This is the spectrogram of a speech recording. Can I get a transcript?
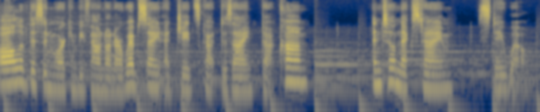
All of this and more can be found on our website at jadescottdesign.com. Until next time, stay well.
